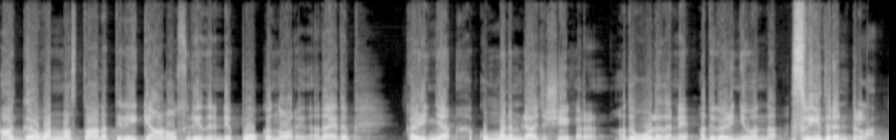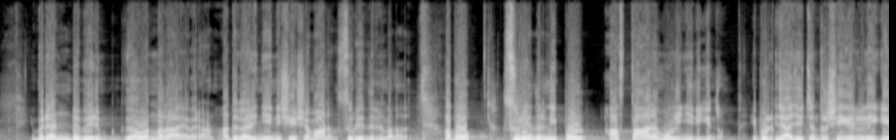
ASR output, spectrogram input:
ആ ഗവർണർ സ്ഥാനത്തിലേക്കാണോ സുരേന്ദ്രന്റെ പോക്കെന്ന് പറയുന്നത്. അതായത് കഴിഞ്ഞ കുമ്മനം രാജശേഖരൻ അതുപോലെ തന്നെ അത് കഴിഞ്ഞു വന്ന ശ്രീധരൻ പിള്ള ഇവ രണ്ടുപേരും ഗവർണറായവരാണ്. അത് കഴിഞ്ഞതിന് ശേഷമാണ് സുരേന്ദ്രൻ വന്നത്. അപ്പോൾ സുരേന്ദ്രൻ ഇപ്പോൾ ആ സ്ഥാനം ഒഴിഞ്ഞിരിക്കുന്നു. ഇപ്പോൾ രാജീവ് ചന്ദ്രശേഖരനിലേക്ക്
